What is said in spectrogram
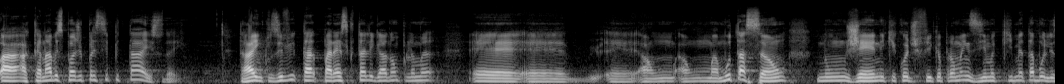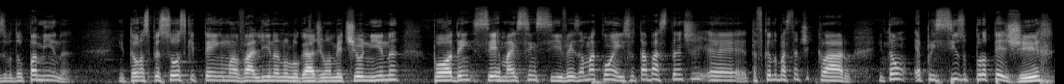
a, a cannabis pode precipitar isso daí. Tá? Inclusive, tá, parece que está ligado a um problema, é, é, é, a, um, a, uma mutação num gene que codifica para uma enzima que metaboliza a dopamina. Então, as pessoas que têm uma valina no lugar de uma metionina podem ser mais sensíveis à maconha. Isso está bastante, está é, ficando bastante claro. Então, é preciso proteger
